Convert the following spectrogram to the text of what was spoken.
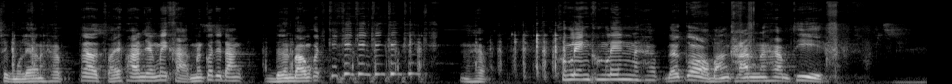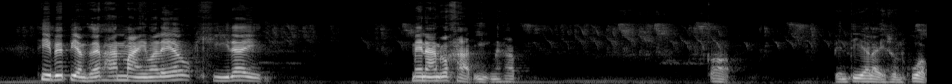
สึกหมดแล้วนะครับ ถ้าสายพานยังไม่ขาดมันก็จะดังเดินเบามันก็เก้งเก้งเก้งเก้งเก้งเก้งนะครับคองเลงคองเลงนะครับ แล้วก็บางคันนะครับที่ ที่ไปเปลี่ยนสายพานใหม่มาแล้ว ขี่ได้ ไม่นานก็ขาดอีกนะครับ ก็เป็นที่อะไรส่วนควบ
